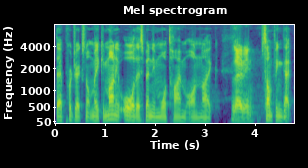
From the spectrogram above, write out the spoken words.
their project's not making money, or they're spending more time on like learning something that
